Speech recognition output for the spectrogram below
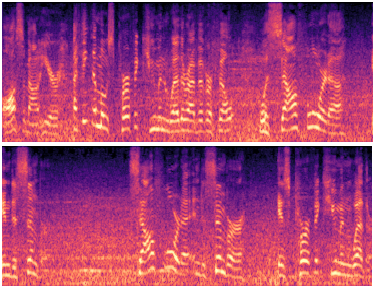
awesome out here. I think the most perfect human weather I've ever felt was South Florida in December. South Florida in December is perfect human weather.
